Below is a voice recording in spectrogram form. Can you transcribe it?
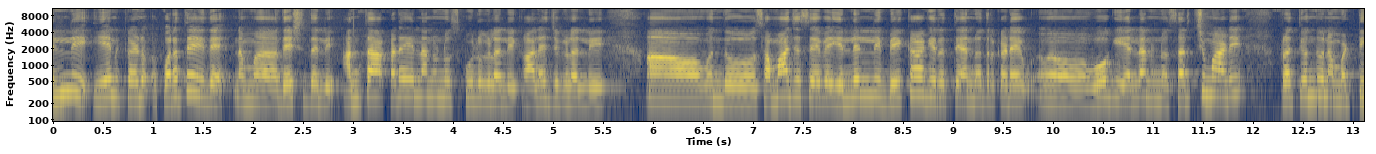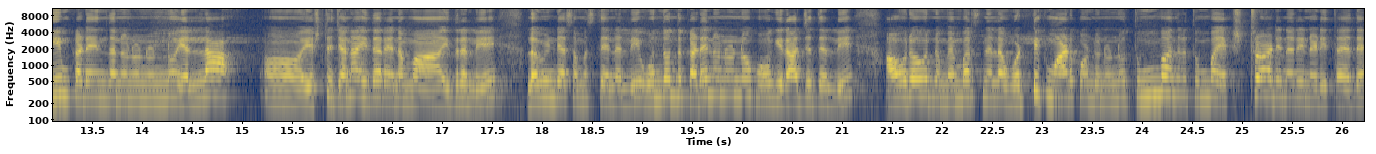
ಎಲ್ಲಿ ಏನು ಕಡು ಕೊರತೆ ಇದೆ ನಮ್ಮ ದೇಶದಲ್ಲಿ, ಅಂಥ ಕಡೆ ಎಲ್ಲನೂ ಸ್ಕೂಲುಗಳಲ್ಲಿ ಕಾಲೇಜುಗಳಲ್ಲಿ ಒಂದು ಸಮಾಜ ಸೇವೆ ಎಲ್ಲೆಲ್ಲಿ ಬೇಕಾಗಿರುತ್ತೆ ಅನ್ನೋದ್ರ ಕಡೆ ಹೋಗಿ ಎಲ್ಲನೂ ಸರ್ಚ್ ಮಾಡಿ ಪ್ರತಿಯೊಂದು ನಮ್ಮ ಟೀಮ್ ಕಡೆಯಿಂದನೂ ಎಲ್ಲ ಎಷ್ಟು ಜನ ಇದ್ದಾರೆ ನಮ್ಮ ಇದರಲ್ಲಿ ಲವ್ ಇಂಡಿಯಾ ಸಂಸ್ಥೆಯಲ್ಲಿ, ಒಂದೊಂದು ಕಡೆನೂ ಹೋಗಿ ರಾಜ್ಯದಲ್ಲಿ ಅವರವ್ರ ಮೆಂಬರ್ಸ್ನೆಲ್ಲ ಒಟ್ಟಿಗೆ ಮಾಡಿಕೊಂಡು ತುಂಬ ಅಂದರೆ ತುಂಬ ಎಕ್ಸ್ಟ್ರಾಡಿನರಿ ನಡೀತಾ ಇದೆ.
